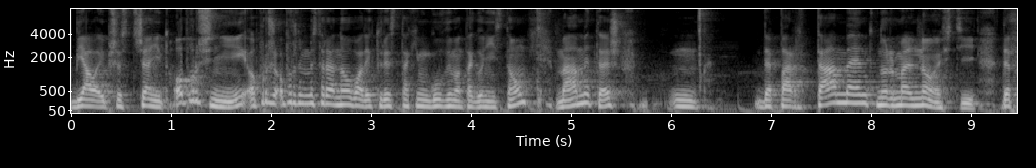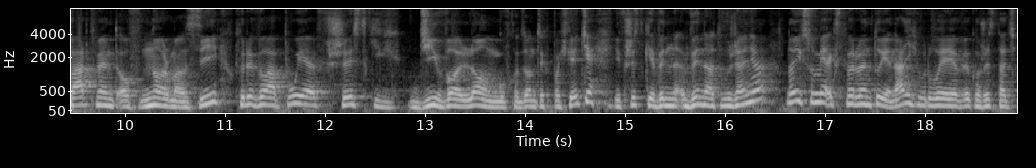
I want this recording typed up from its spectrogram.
białej przestrzeni. Oprócz niej, oprócz, oprócz Mr. Nobody, który jest takim głównym antagonistą, mamy też mm, Departament Normalności, Department of Normalcy, który wyłapuje wszystkich dziwolągów chodzących po świecie i wszystkie wyn- wynaturzenia, no i w sumie eksperymentuje na nich i próbuje je wykorzystać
